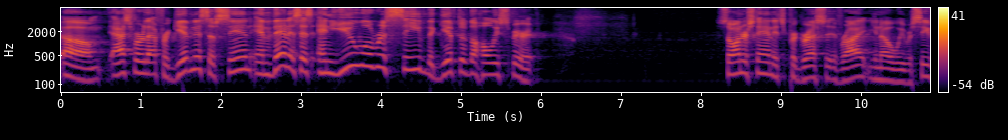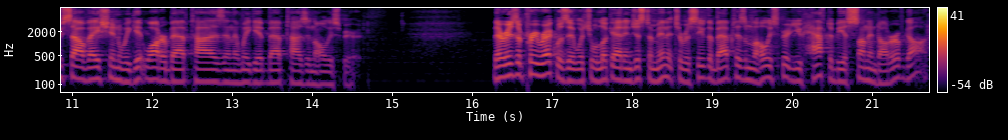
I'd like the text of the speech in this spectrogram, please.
um, ask for that forgiveness of sin, and then it says, "And you will receive the gift of the Holy Spirit." So understand it's progressive, right? You know, we receive salvation, we get water baptized, and then we get baptized in the Holy Spirit. There is a prerequisite, which we'll look at in just a minute, to receive the baptism of the Holy Spirit. You have to be a son and daughter of God.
